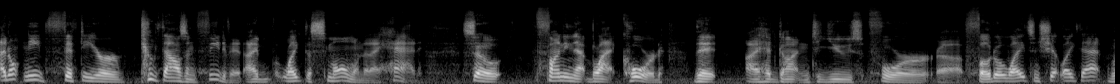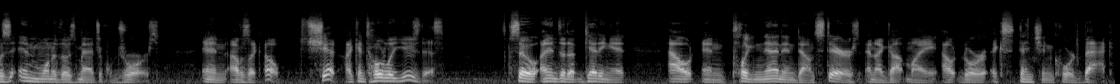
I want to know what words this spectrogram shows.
I don't need 50 or 2,000 feet of it. I like the small one that I had. So finding that black cord that I had gotten to use for uh, photo lights and shit like that was in one of those magical drawers. And I was like, oh, shit, I can totally use this. So I ended up getting it out and plugging that in downstairs, and I got my outdoor extension cord back.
